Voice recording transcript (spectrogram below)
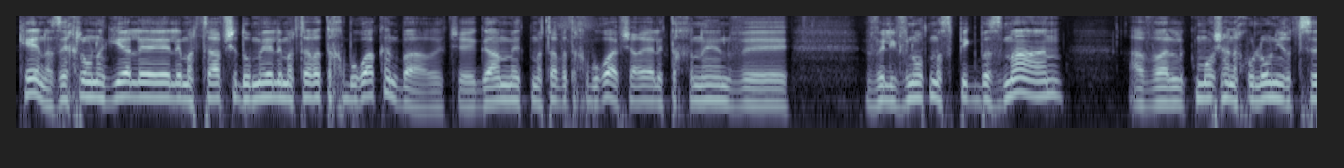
כן, אז איך לא נגיע למצב שדומה למצב התחבורה כאן בארץ, שגם את מצב התחבורה אפשר היה לתכנן ו... ולבנות מספיק בזמן, אבל כמו שאנחנו לא נרצה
